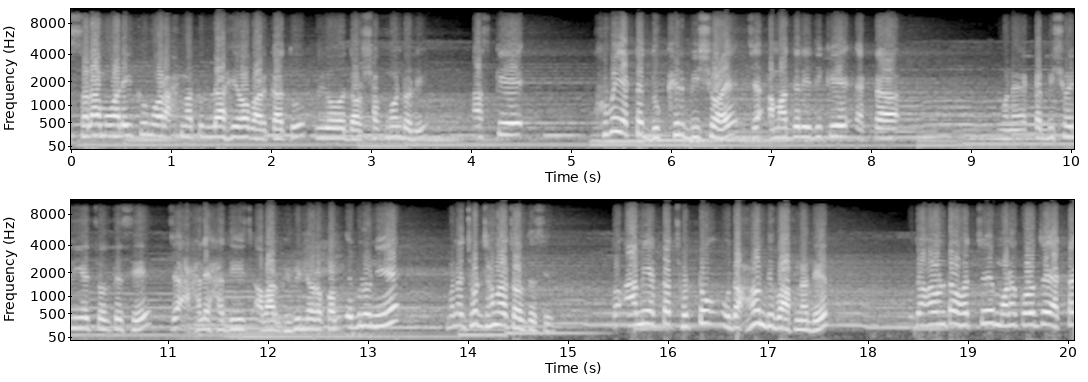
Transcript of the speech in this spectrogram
আসসালামু আলাইকুম ও রহমতুল্লাহ বারকাতু, প্রিয় দর্শক মণ্ডলী। আজকে খুবই একটা দুঃখের বিষয় যে আমাদের এদিকে একটা মানে একটা বিষয় নিয়ে চলতেছে যে আহলে হাদিস আবার বিভিন্ন রকম এগুলো নিয়ে মানে ঝোটঝামেলা চলতেছে। তো আমি একটা ছোট্ট উদাহরণ দিব আপনাদের। উদাহরণটা হচ্ছে, মনে করো যে একটা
